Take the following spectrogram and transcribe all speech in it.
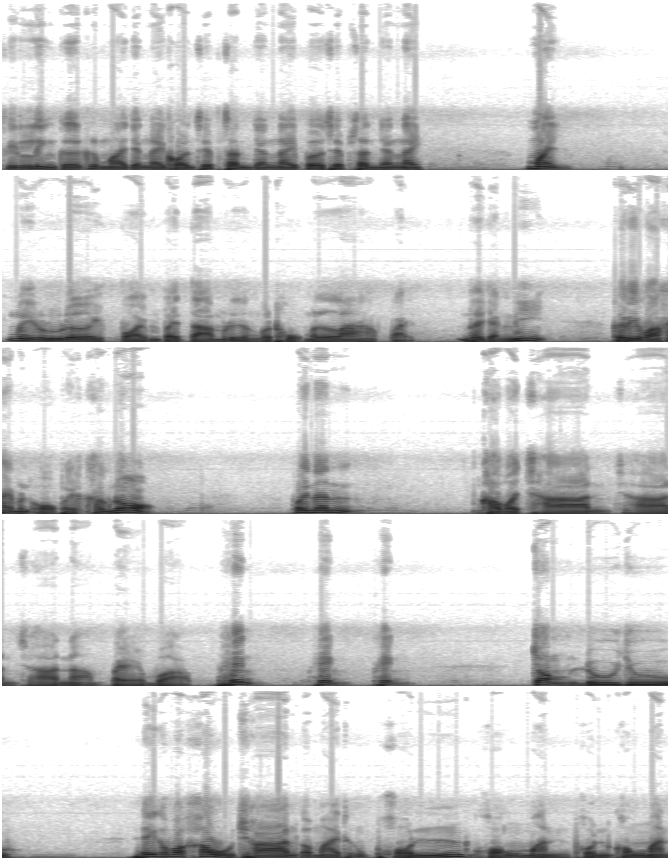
feeling เกิดขึ้นมายังไง conception ยังไง perception ยังไง ไม่ไม่รู้เลย ปล่อยมันไปตามเรื่องก็ถูกมันลากไปถ้าอย่างนี้ก็เรียกว่าให้มันออกไปข้างนอก เพราะฉะนั้นคาว่าฌานฌานฌานะแปลว่า เพ่ง เพ่ง เพ่ง จ้องดูอยู่ ที่คำว่าเข้าฌานก็หมายถึงผลของมันผลของมัน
